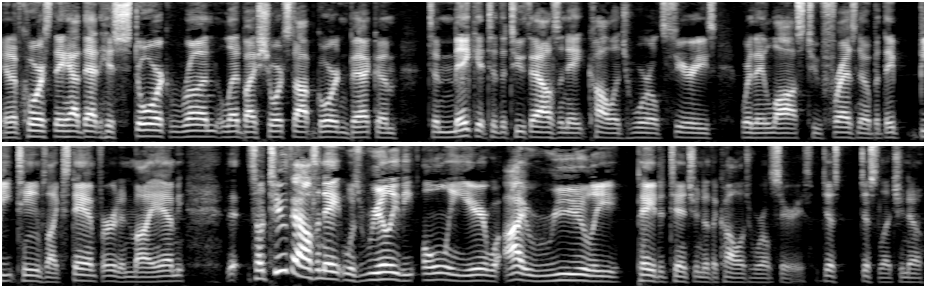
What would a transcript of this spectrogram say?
And of course, they had that historic run led by shortstop Gordon Beckham to make it to the 2008 College World Series where they lost to Fresno, but they beat teams like Stanford and Miami. So 2008 was really the only year where I really paid attention to the College World Series. Just just to let you know.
